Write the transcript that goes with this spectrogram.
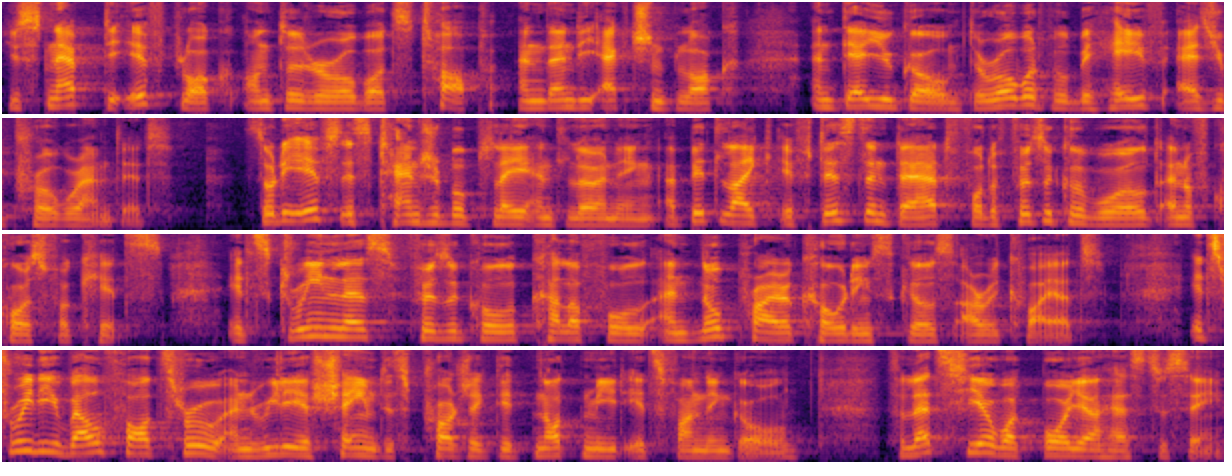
You snap the if block onto the robot's top and then the action block, and there you go, the robot will behave as you programmed it. So the ifs is tangible play and learning, a bit like if this then that for the physical world and of course for kids. It's screenless, physical, colorful, and no prior coding skills are required. It's really well thought through and really a shame this project did not meet its funding goal. So let's hear what Borja has to say.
